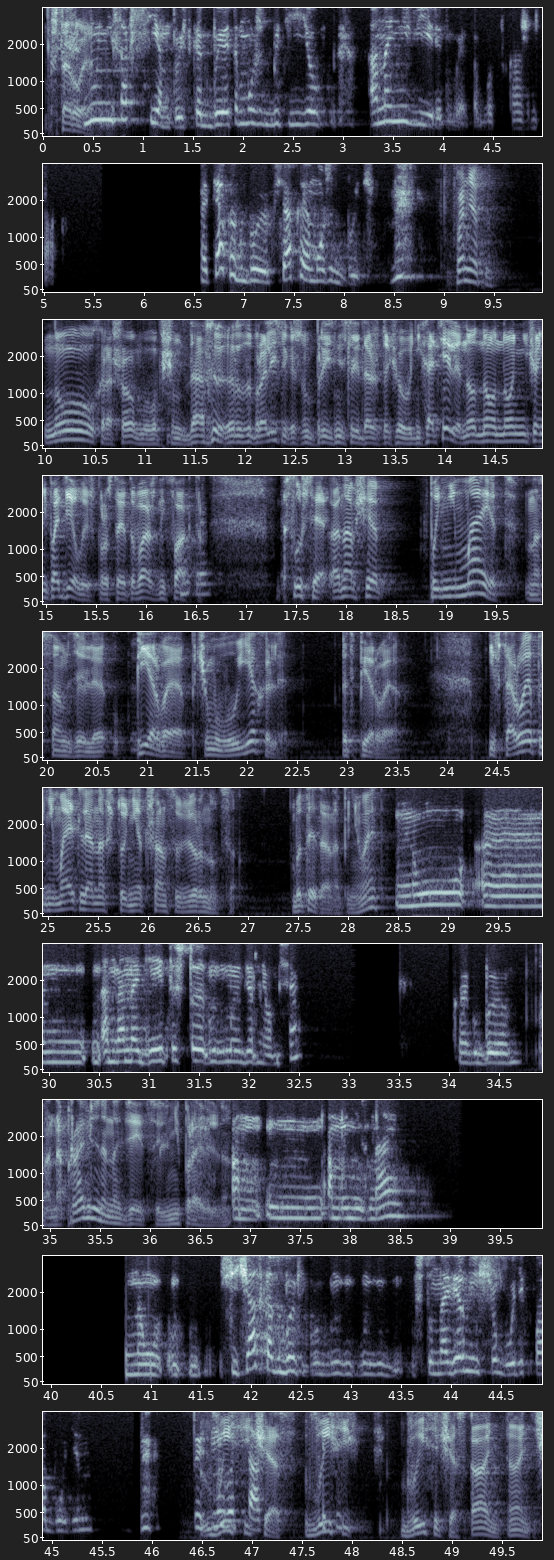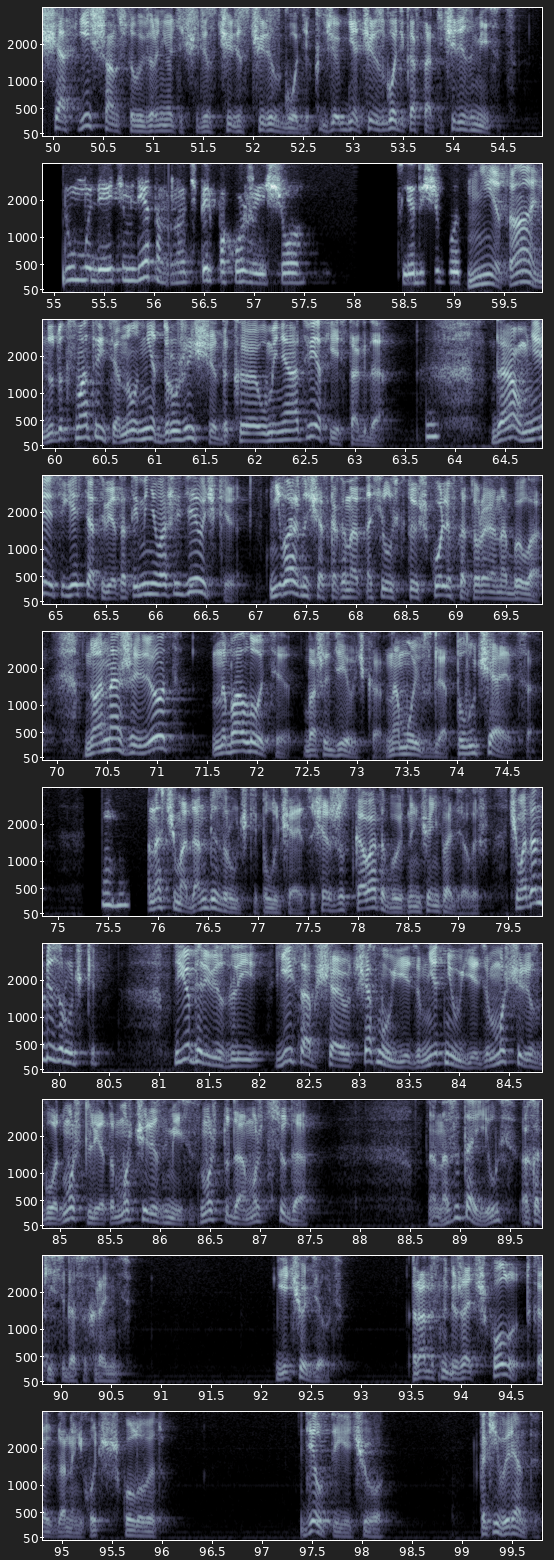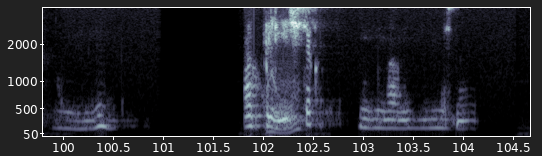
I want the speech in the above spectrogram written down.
Второе. Ну, не совсем. То есть, как бы это может быть ее... Она не верит в это, вот скажем так. Хотя, как бы, всякое может быть. Понятно. Ну, хорошо, мы, в общем, да, разобрались. Мне кажется, мы произнесли даже то, чего вы не хотели, но, но, но ничего не поделаешь, просто это важный фактор. Слушайте, она вообще понимает, на самом деле, первое, почему вы уехали, это первое. И второе, понимает ли она, что нет шансов вернуться? Вот это она понимает? Ну, эм, она надеется, что мы вернемся. Как бы... Она правильно надеется или неправильно? А, а мы не знаем. Ну, сейчас как бы, что, наверное, еще годик побудем. То есть, Вы вот так. сейчас, вы, вы сейчас, Ань, Ань, сейчас есть шанс, что вы вернетесь через, через, через годик? Нет, через годик оставьте, через месяц. Думали этим летом, но теперь, похоже, еще следующий год. Нет, Ань, ну так смотрите, ну нет, дружище, так э, у меня ответ есть тогда. Да, у меня есть, есть ответ от имени вашей девочки. Неважно сейчас, как она относилась к той школе, в которой она была. Но она живет на болоте, ваша девочка, на мой взгляд, получается. Мгм. У нас чемодан без ручки получается. Сейчас жестковато будет, но ничего не поделаешь. Чемодан без ручки. Ее перевезли, ей сообщают, сейчас мы уедем, нет, не уедем, может через год, может летом, может через месяц, может туда, может сюда. Она затаилась. А как ей себя сохранить? Ей что делать? Радостно бежать в школу? Так она не хочет в школу в эту. Делать-то ей чего? Какие варианты? Отвлечься, ну, не знаю.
